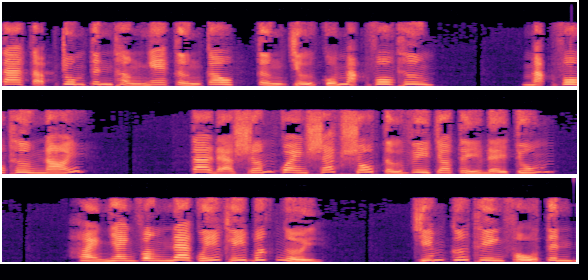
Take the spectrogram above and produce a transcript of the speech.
Ta tập trung tinh thần nghe từng câu, từng chữ của mặt vô thương. Mặt vô thương nói. Ta đã sớm quan sát số tử vi cho tỷ đệ chúng. Hoàng Nhan Vân Na quý khí bức người. Chiếm cứ thiên phủ tinh.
